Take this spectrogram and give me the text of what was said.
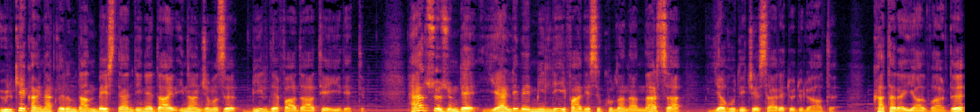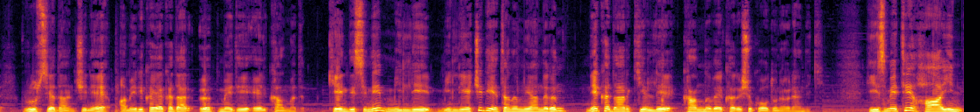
ülke kaynaklarından beslendiğine dair inancımızı bir defa daha teyit ettim. Her sözünde yerli ve milli ifadesi kullananlarsa Yahudi cesaret ödülü aldı. Katar'a yalvardı, Rusya'dan Çin'e, Amerika'ya kadar öpmediği el kalmadı. Kendisini milli, milliyetçi diye tanımlayanların ne kadar kirli, kanlı ve karışık olduğunu öğrendik hizmeti hain,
